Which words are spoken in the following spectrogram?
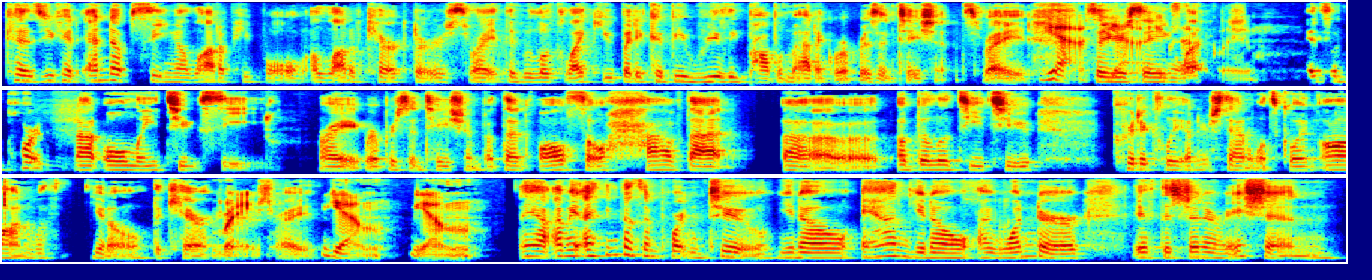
because you could end up seeing a lot of people, a lot of characters, right, who look like you, but it could be really problematic representations, right? Yeah. So you're yeah, saying exactly. like it's important not only to see right representation, but then also have that uh, ability to critically understand what's going on with you know the characters right, right? yeah yeah yeah i mean i think that's important too you know and you know i wonder if this generation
